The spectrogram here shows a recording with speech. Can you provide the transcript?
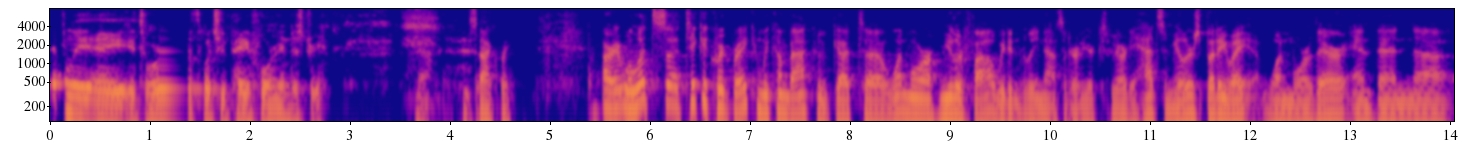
definitely a it's worth what you pay for industry. Yeah, exactly. All right. Well, let's uh, take a quick break. and we come back, we've got uh, one more Mueller file. We didn't really announce it earlier because we already had some Muellers. But anyway, one more there. And then uh,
